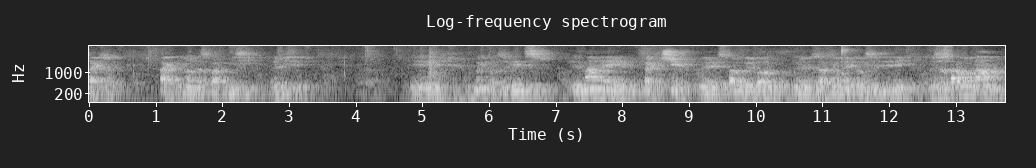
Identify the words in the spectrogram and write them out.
Także tak wygląda skład komisji rewizyjnej. Yy, Moi drodzy, więc yy, mamy praktycznie yy, skład wyborów załatwiony komisji rewizyjnej. Zostało nam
